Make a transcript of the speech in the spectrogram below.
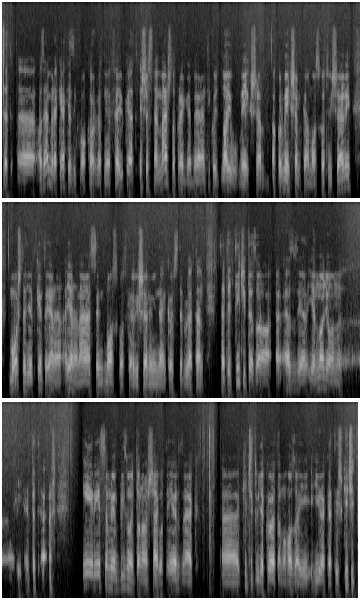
Tehát az emberek elkezdik vakargatni a fejüket, és aztán másnap reggel bejelentik, hogy na jó, mégsem. Akkor mégsem kell maszkot viselni. Most egyébként a jelen, a jelen állás szerint maszkot kell viselni minden közterületen. Tehát egy kicsit ez, a, ez az ilyen, ilyen nagyon... Tehát én részemről bizonytalanságot érzek, Kicsit ugye követem a hazai híreket is, kicsit,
